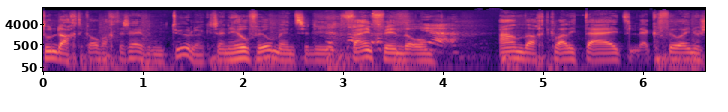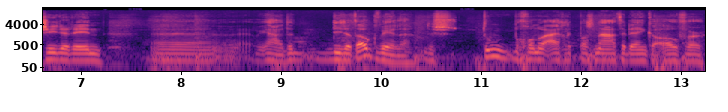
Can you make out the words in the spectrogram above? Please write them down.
Toen dacht ik, oh wacht eens even. Natuurlijk, er zijn heel veel mensen die het fijn vinden om ja. aandacht, kwaliteit, lekker veel energie erin. eh, ja, de- die dat ook willen. Dus toen begonnen we eigenlijk pas na te denken over...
